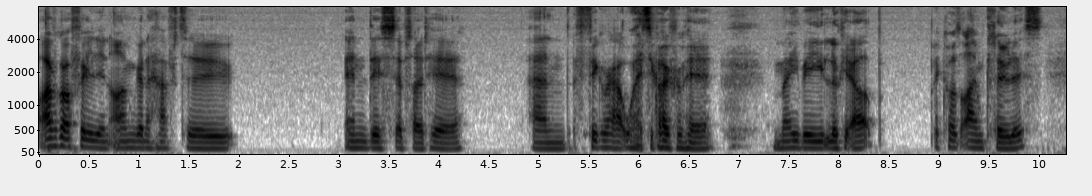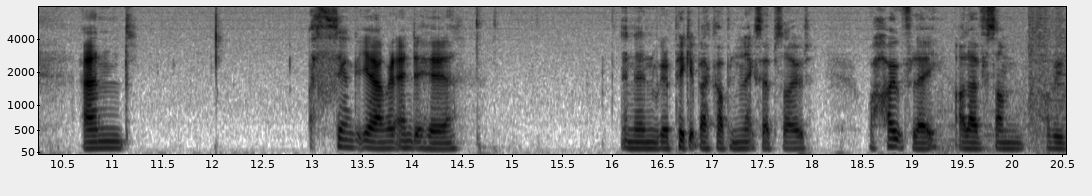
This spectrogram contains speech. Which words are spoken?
I've got a feeling I'm gonna have to end this episode here and figure out where to go from here. Maybe look it up because I'm clueless and I think yeah, I'm gonna end it here, and then we're gonna pick it back up in the next episode. Well, hopefully, I'll have some. I'll be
